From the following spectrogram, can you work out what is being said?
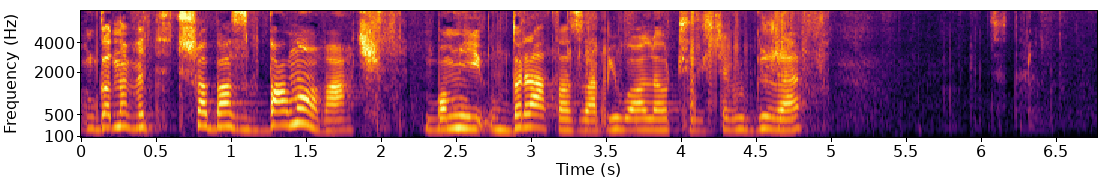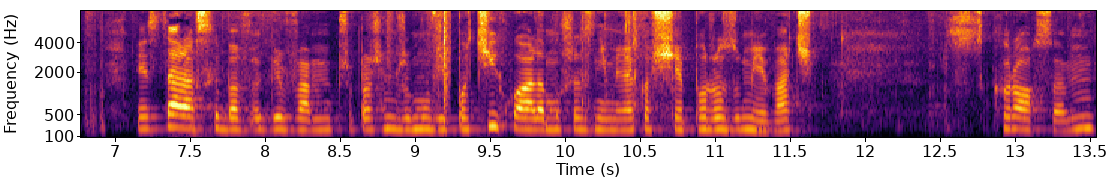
Go nawet trzeba zbanować, bo mi brata zabił, ale oczywiście w grze. Więc teraz chyba wygrywamy. Przepraszam, że mówię po cichu, ale muszę z nim jakoś się porozumiewać. Z Crossem.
